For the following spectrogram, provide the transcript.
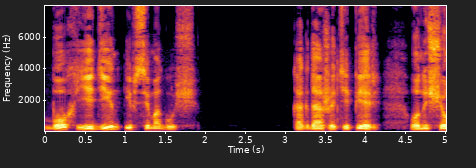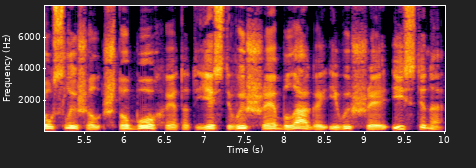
Бог един и всемогущ. Когда же теперь он еще услышал, что Бог этот есть высшее благо и высшая истина,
